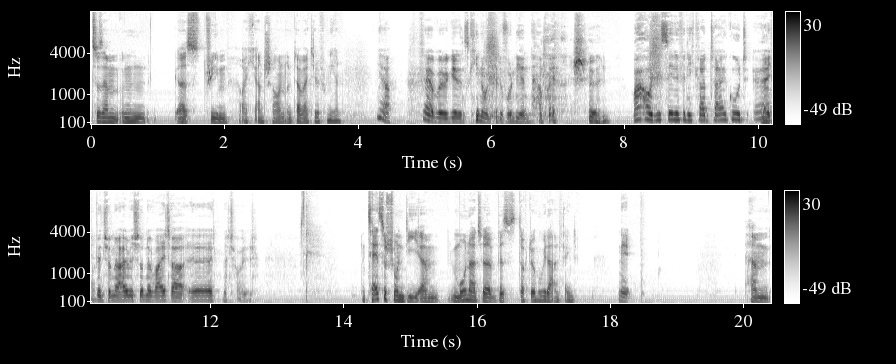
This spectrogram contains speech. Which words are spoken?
zusammen irgendeinen äh, Stream euch anschauen und dabei telefonieren. Ja. Ja, aber wir gehen ins Kino und telefonieren dabei. Schön. Wow, die Szene finde ich gerade total gut. Äh, Ja. Ich bin schon eine halbe Stunde weiter. Äh, na toll. Zählst du schon die ähm, Monate, bis Doctor Who wieder anfängt? Nee. Ähm,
